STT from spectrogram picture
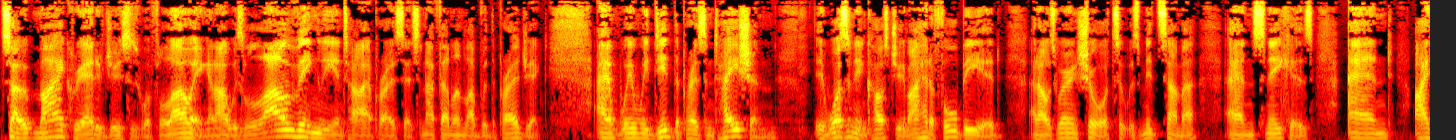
So my creative juices were flowing, and I was loving the entire process, and I fell in love with the project. And when we did the presentation, it wasn't in costume. I had a full beard, and I was wearing shorts. It was midsummer and sneakers, and I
